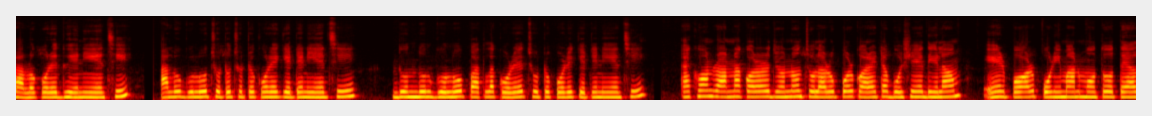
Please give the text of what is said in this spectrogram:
ভালো করে ধুয়ে নিয়েছি। আলুগুলো ছোট ছোট করে কেটে নিয়েছি। দুন্দুলগুলো পাতলা করে ছোট করে কেটে নিয়েছি। এখন রান্না করার জন্য চুলার উপর কড়াইটা বসিয়ে দিলাম। এরপর পরিমাণ মতো তেল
